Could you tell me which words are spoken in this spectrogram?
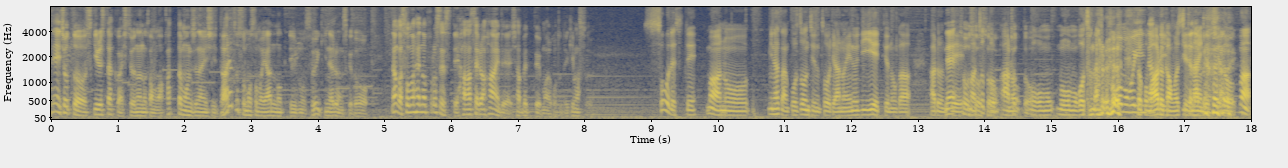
ね、ちょっとスキルスタックが必要なのかも分かったもんじゃないし誰とそもそもやるのっていうのもすごい気になるんですけどなんかその辺のプロセスって話せる範囲で喋ってもらうことできます？そうですね、まあ、あの皆さんご存知の通りあの NDA っていうのがあるんで、ねそうそうそう。まあちょっとあのもごももごとなるとこもあるかもしれないんですけどまあ、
